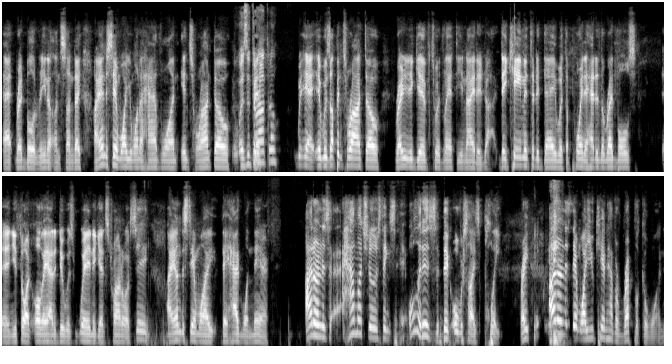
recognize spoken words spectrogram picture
at Red Bull Arena on Sunday. I understand why you want to have one in Toronto. It was in Toronto? yeah, it was up in Toronto, ready to give to Atlanta United. Uh, they came into the day with a point ahead of the Red Bulls, and you thought all they had to do was win against Toronto FC. I understand why they had one there. I don't understand how much those things. All it is is a big oversized plate right? I don't understand why you can't have a replica one.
